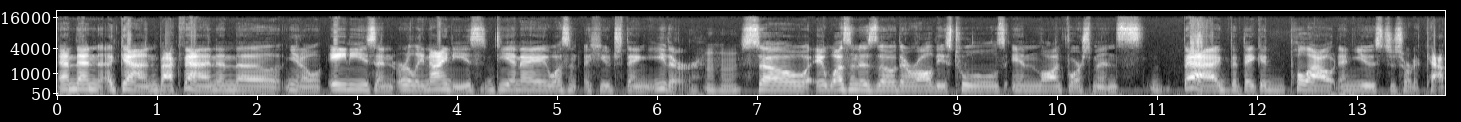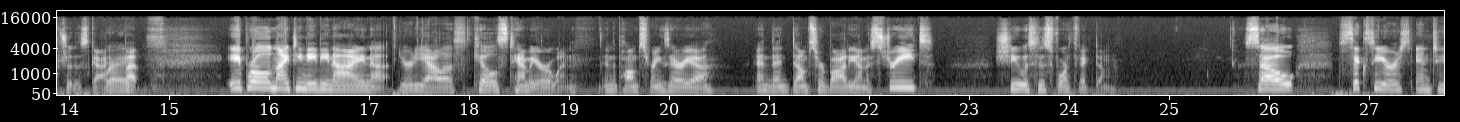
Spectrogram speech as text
And then again, back then in the, you know, 80s and early 90s, DNA wasn't a huge thing either. Mm-hmm. So it wasn't as though there were all these tools in law enforcement's bag that they could pull out and use to sort of capture this guy. Right. But April 1989, Urdiales. Uh, kills Tammie Erwin in the Palm Springs area and then dumps her body on a street. She was his fourth victim. So, Six years into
